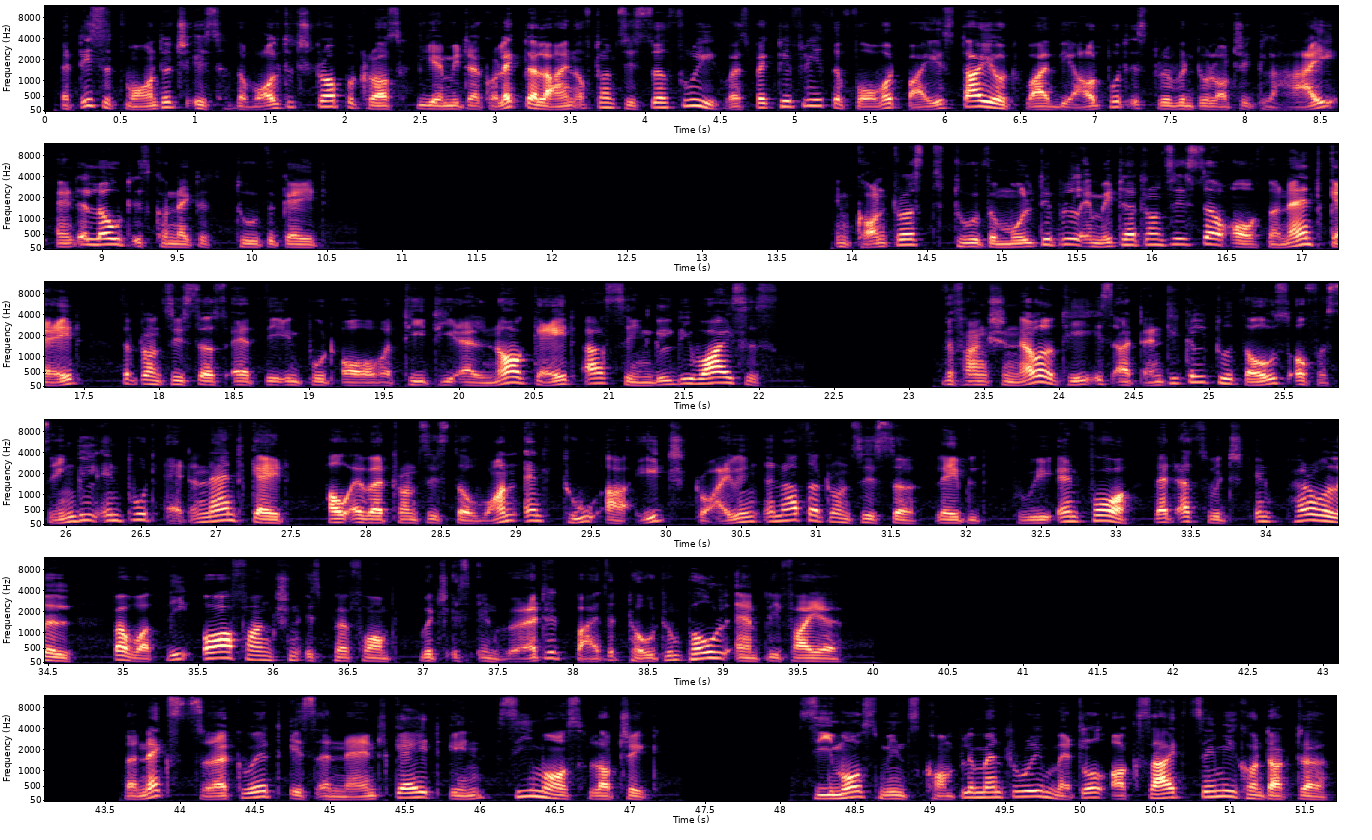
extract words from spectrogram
A disadvantage is the voltage drop across the emitter collector line of transistor 3, respectively the forward bias diode, while the output is driven to logical high and a load is connected to the gate. In contrast to the multiple emitter transistor of the NAND gate, the transistors at the input of a TTL NOR gate are single devices. The functionality is identical to those of a single input at a NAND gate, however transistor 1 and 2 are each driving another transistor, labeled 3 and 4, that are switched in parallel by what the OR function is performed, which is inverted by the totem pole amplifier. The next circuit is a NAND gate in CMOS logic. CMOS means complementary metal oxide semiconductor.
